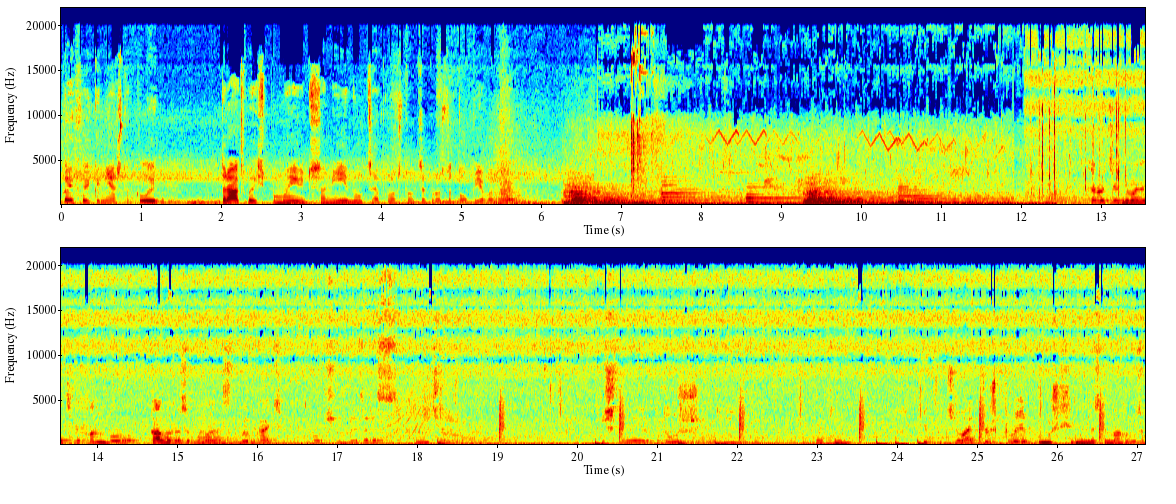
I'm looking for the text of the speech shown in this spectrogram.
Кайфи, звісно, коли трак весь помиють самі, ну це просто, це просто топ, я вважаю. Коротше, знімаю на телефон, бо камеру забуваю з собою брати. В общем, ми зараз нічого пішли в душ і потім відпочивати трошки тому що сьогодні в нас немає грузу.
